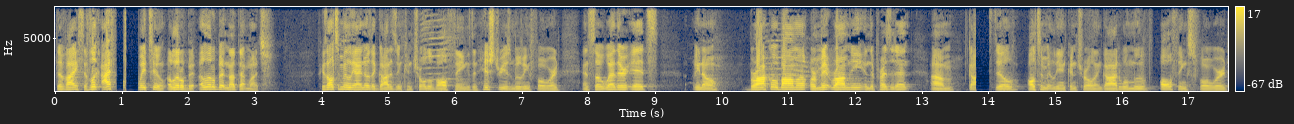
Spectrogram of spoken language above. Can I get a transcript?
divisive. Look, I feel that way too, a little bit, a little bit, not that much. Because ultimately, I know that God is in control of all things and history is moving forward. And so, whether it's, you know, Barack Obama or Mitt Romney and the president, um, God is still ultimately in control, and God will move all things forward,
